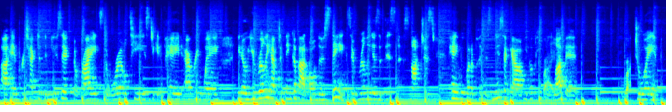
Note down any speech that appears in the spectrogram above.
uh, and protected the music, the rights, the royalties, to get paid every way. You know, you really have to think about all those things. It really is a business, not just, hey, we want to put this music out. We hope people Right. love it. Right. Joy. And,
